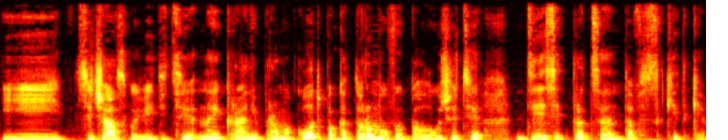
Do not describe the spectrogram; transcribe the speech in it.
И сейчас вы видите на экране промокод, по которому вы получите 10% скидки.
